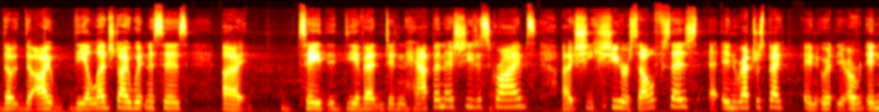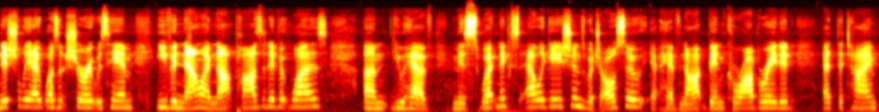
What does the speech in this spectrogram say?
the the, eye, the alleged eyewitnesses uh, say the event didn't happen as she describes. Uh, she she herself says, uh, in retrospect, in, initially I wasn't sure it was him. Even now, I'm not positive it was. Um, you have Ms. Swetnick's allegations, which also have not been corroborated at the time.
